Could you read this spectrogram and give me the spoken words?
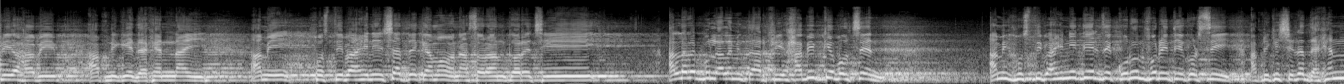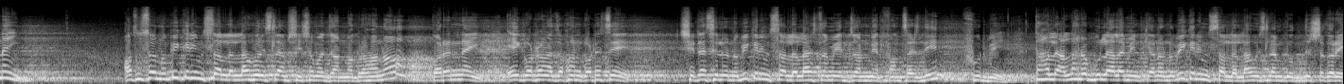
প্রিয় হাবিব আপনি কি দেখেন নাই আমি হস্তি বাহিনীর সাথে কেমন আচরণ করেছি আল্লাহ রাব্বুল আলামিন তার প্রিয় হাবিবকে বলছেন আমি হস্তি বাহিনীদের যে করুণ পরিণতি করছি আপনি কি সেটা দেখেন নাই অথচ নবী করিম সাল্লাহ ইসলাম সেই সময় জন্মগ্রহণও করেন নাই। এই ঘটনা যখন ঘটেছে, সেটা ছিল নবী করিম সাল্লাহ ইসলামের জন্মের পঞ্চাশ দিন পূর্বে। তাহলে আল্লাহ রব্বুল আলমিন কেন নবী করিম সাল্লাহ ইসলামকে উদ্দেশ্য করে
